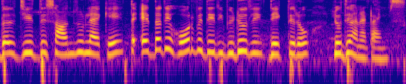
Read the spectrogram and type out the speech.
ਦਲਜੀਤ ਦੋਸਾਂਝ ਨੂੰ ਲੈ ਕੇ ਤੇ ਇਦਾਂ ਦੀ ਹੋਰ ਵਧੇਰੀ ਵੀਡੀਓ ਲਈ ਦੇਖਦੇ ਰਹੋ ਲੁਧਿਆਣਾ ਟਾਈਮਸ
